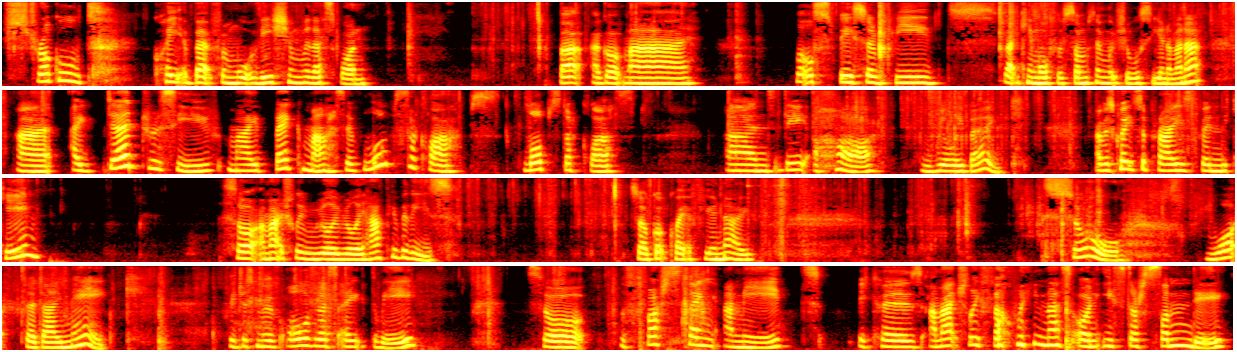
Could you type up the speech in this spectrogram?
struggled quite a bit for motivation with this one. But I got my little spacer beads that came off of something which you will see in a minute. Uh, I did receive my big massive lobster clasps, lobster clasps, and they are really big. I was quite surprised when they came. So I'm actually really, really happy with these. So I've got quite a few now. So what did I make? If we just move all of this out the way. So the first thing I made, because I'm actually filming this on Easter Sunday,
